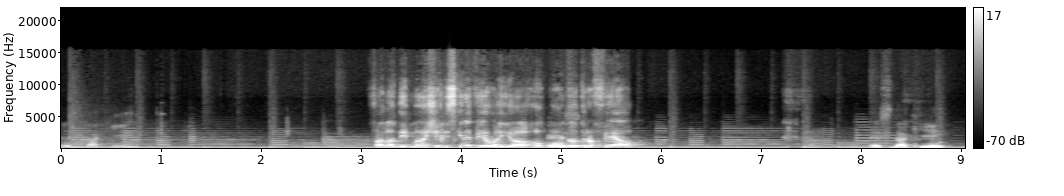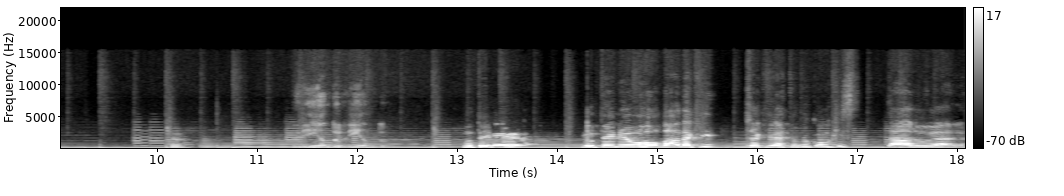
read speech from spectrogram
esse daqui. Falando em mancha, ele escreveu aí, ó. Roubou esse... meu troféu. Esse daqui. Lindo, lindo. Não tem, nem, não tem nenhum roubado aqui. Isso aqui é tudo conquistado, velho.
